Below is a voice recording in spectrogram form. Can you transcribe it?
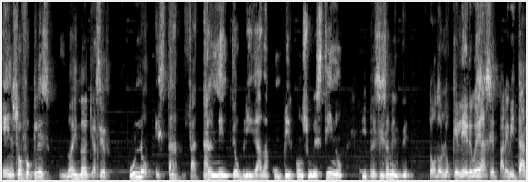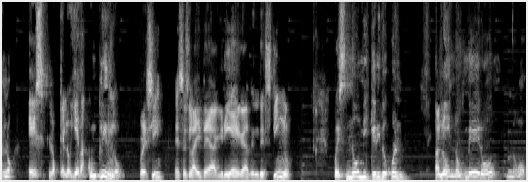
En Sófocles no hay nada que hacer. Uno está fatalmente obligado a cumplir con su destino y precisamente todo lo que el héroe hace para evitarlo es lo que lo lleva a cumplirlo. Pues sí, esa es la idea griega del destino. Pues no, mi querido Juan. ¿Ah, no? En Homero, no.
